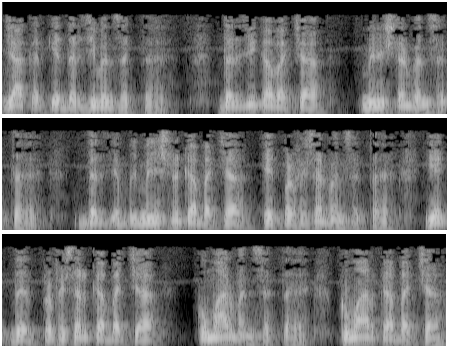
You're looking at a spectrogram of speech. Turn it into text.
जा करके दर्जी बन सकता है। दर्जी का बच्चा मिनिस्टर बन सकता है। मिनिस्टर का बच्चा एक प्रोफेसर बन सकता है। एक प्रोफेसर का बच्चा कुमार बन सकता है। कुमार का बच्चा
